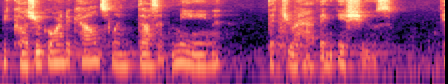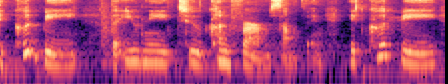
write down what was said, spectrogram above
because you're going to counseling doesn't mean that you're having issues. It could be that you need to confirm something. It could be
